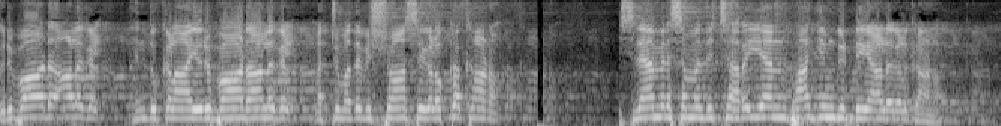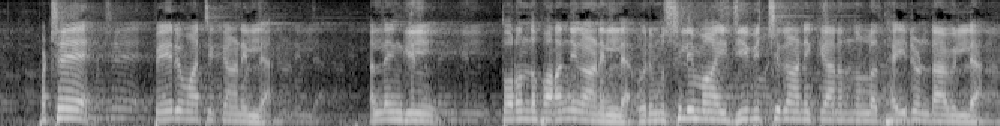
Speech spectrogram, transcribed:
ഒരുപാട് ആളുകൾ ഹിന്ദുക്കളായ ഒരുപാട് ആളുകൾ മറ്റു മതവിശ്വാസികളൊക്കെ കാണും. ഇസ്ലാമിനെ സംബന്ധിച്ച് അറിയാൻ ഭാഗ്യം കിട്ടിയ ആളുകൾ കാണും. പക്ഷേ പേര് മാറ്റി കാണില്ല. അല്ലെങ്കിൽ തുറന്ന് പറഞ്ഞു കാണില്ല. ഒരു മുസ്ലിമായി ജീവിച്ചു കാണിക്കാനെന്നുള്ള ധൈര്യം ഉണ്ടാവില്ല.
